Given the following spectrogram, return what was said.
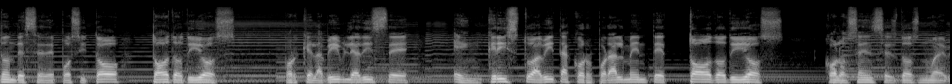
donde se depositó todo Dios, porque la Biblia dice, en Cristo habita corporalmente todo Dios, Colosenses 2.9.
